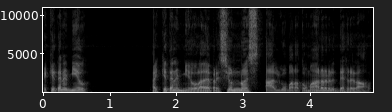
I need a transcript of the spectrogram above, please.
hay que tener miedo. Hay que tener miedo. La depresión no es algo para tomar de relajo.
